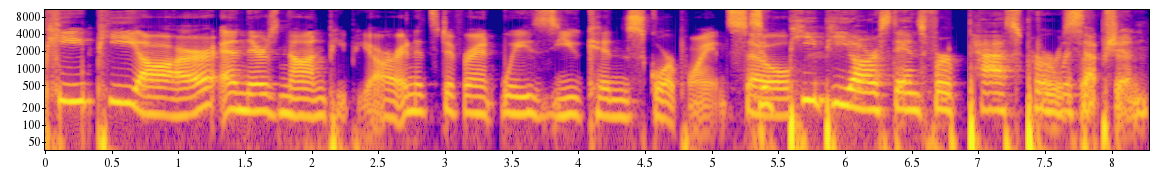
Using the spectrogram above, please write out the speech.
PPR and there's non PPR, and it's different ways you can score points. So, So PPR stands for pass per, reception.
